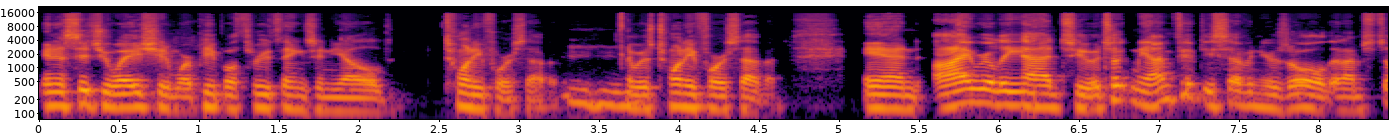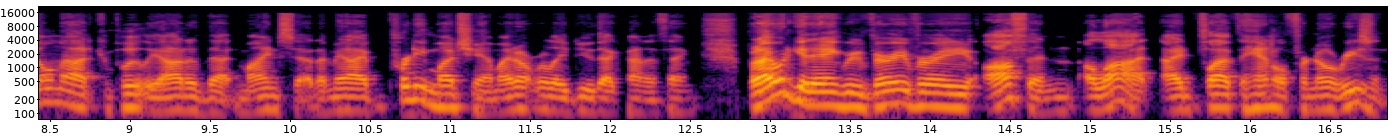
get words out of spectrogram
in a situation where people threw things and yelled 24 7. Mhm. It was 24 7. And I really had to, it took me, I'm 57 years old and I'm still not completely out of that mindset. I mean, I pretty much am. I don't really do that kind of thing. But I would get angry very, very often, a lot. I'd flap the handle for no reason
